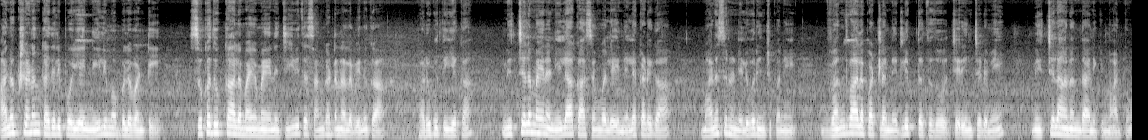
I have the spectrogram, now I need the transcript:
అనుక్షణం కదిలిపోయే నీలిమబ్బుల వంటి సుఖదుఖాలమయమైన జీవిత సంఘటనల వెనుక పరుగు తీయక నిశ్చలమైన నీలాకాశం వలె నిలకడగా మనసును నిలువరించుకొని ద్వంద్వాల పట్ల నిర్లిప్తతతో చరించడమే నిశ్చలానందానికి మార్గం.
